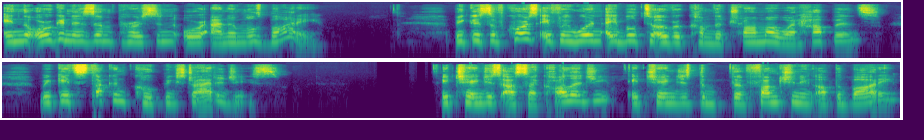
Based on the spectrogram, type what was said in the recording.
in the organism, person, or animal's body. Because, of course, if we weren't able to overcome the trauma, what happens? We get stuck in coping strategies. It changes our psychology, it changes the, the functioning of the body,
